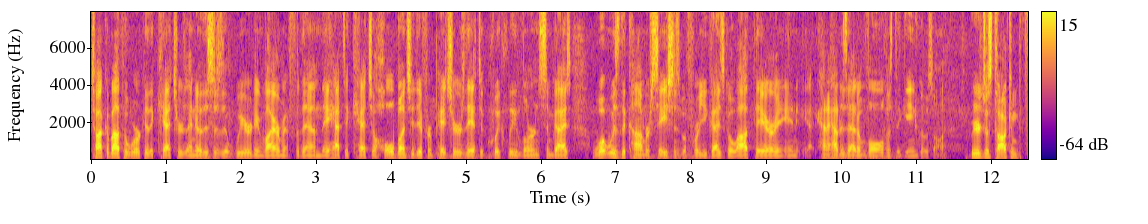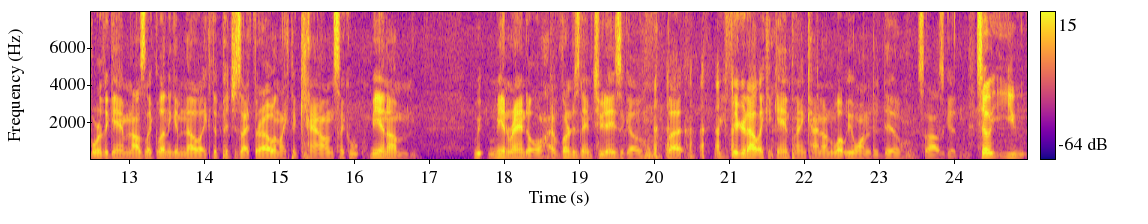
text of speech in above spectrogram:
Talk about the work of the catchers. I know this is a weird environment for them. They have to catch a whole bunch of different pitchers. They have to quickly learn some guys. What was the conversations before you guys go out there, and, and kind of how does that evolve as the game goes on? We were just talking before the game, and I was like letting him know like the pitches I throw and like the counts. Like me and um, we, me and Randall. I've learned his name two days ago, but we figured out like a game plan kind of on what we wanted to do. So that was good. So you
